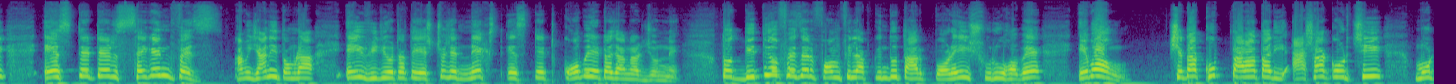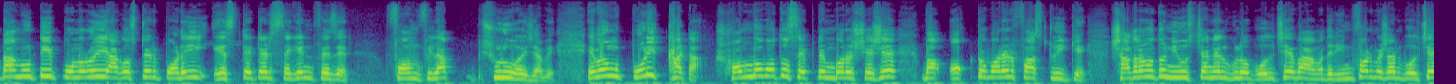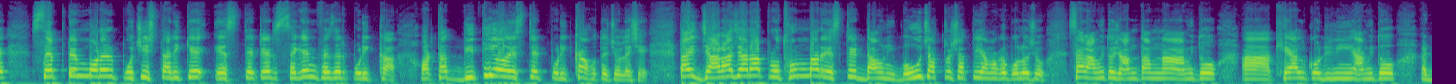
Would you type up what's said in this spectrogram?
এস্টেটের সেকেন্ড ফেজ আমি জানি তোমরা এই ভিডিওটাতে এসছো যে নেক্সট স্টেট কবে এটা জানার জন্যে। তো দ্বিতীয় ফেজের ফর্ম ফিল আপ কিন্তু তারপরেই শুরু হবে এবং সেটা খুব তাড়াতাড়ি। আশা করছি মোটামুটি পনেরোই আগস্টের পরেই স্টেটের সেকেন্ড ফেজের ফর্ম ফিল শুরু হয়ে যাবে। এবং পরীক্ষাটা সম্ভবত সেপ্টেম্বরের শেষে বা অক্টোবরের ফার্স্ট উইকে সাধারণত নিউজ চ্যানেলগুলো বলছে বা আমাদের ইনফরমেশন বলছে, সেপ্টেম্বরের পঁচিশ তারিখে এস্টেটের সেকেন্ড ফেজের পরীক্ষা, অর্থাৎ দ্বিতীয় এস্টেট পরীক্ষা হতে চলেছে। তাই যারা যারা প্রথমবার এস্টেট দাওনি, বহু ছাত্রছাত্রী আমাকে বলেছ, স্যার, আমি তো জানতাম না, আমি তো খেয়াল করিনি, আমি তো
